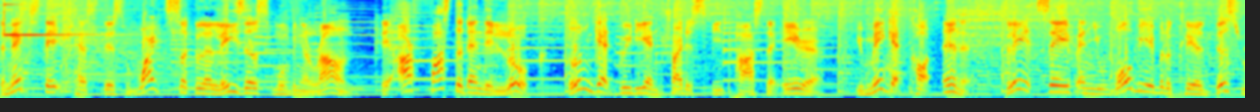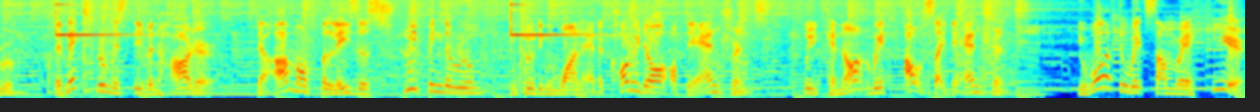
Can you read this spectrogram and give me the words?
The next stage has these white circular lasers moving around. They are faster than they look. Don't get greedy and try to speed past the area. You may get caught in it. Play it safe and you will be able to clear this room. The next room is even harder. There are multiple lasers sweeping the room including one at the corridor of the entrance, so you cannot wait outside the entrance. You will have to wait somewhere here.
